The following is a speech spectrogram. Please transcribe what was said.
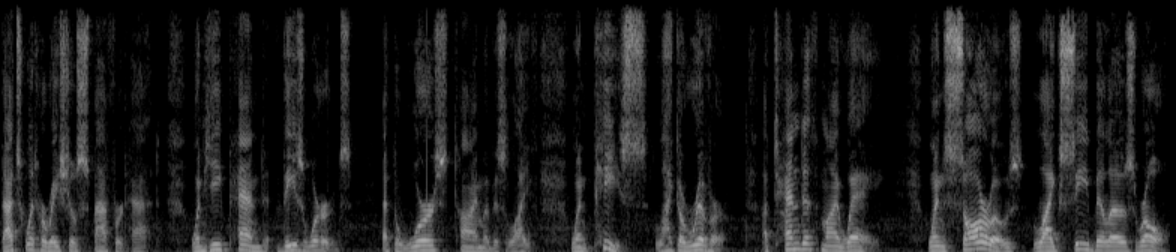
That's what Horatio Spafford had when he penned these words at the worst time of his life, when peace, like a river, attendeth my way, when sorrows like sea billows roll.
